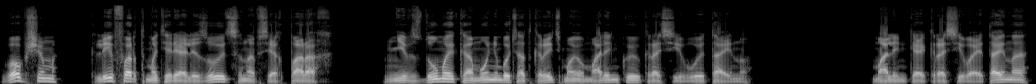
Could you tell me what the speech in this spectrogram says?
В общем, Клиффорд материализуется на всех парах. Не вздумай кому-нибудь открыть мою маленькую красивую тайну. Маленькая красивая тайна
